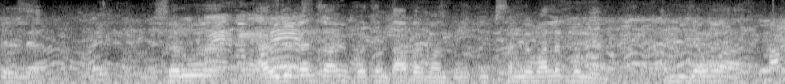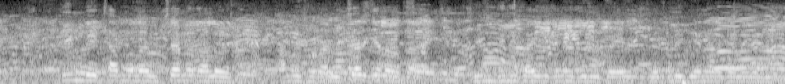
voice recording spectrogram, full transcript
केलेल्या सर्व आयोजकांचा आम्ही प्रथम आभार मानतो. एक संघ मालक म्हणून आम्ही जेव्हा टीम द्यायचं आम्हाला विचारण्यात आलं होतं आम्ही थोडा विचार केला होता टीम दिली पाहिजे की नाही दिली पाहिजे पब्लिक येणार का नाही येणार.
